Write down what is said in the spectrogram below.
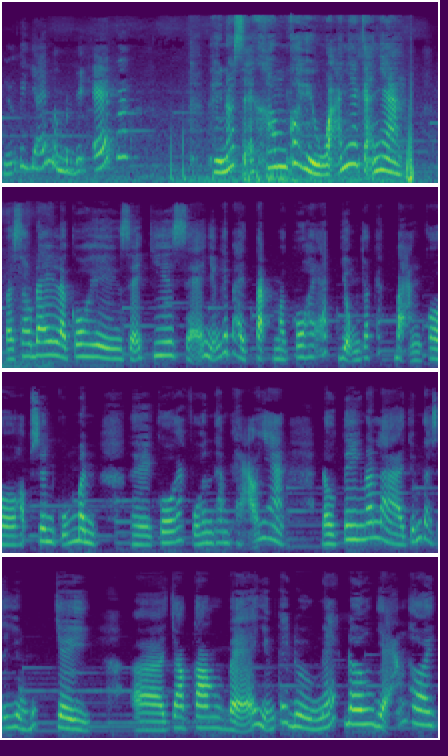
những cái giấy mà mình đi ép á thì nó sẽ không có hiệu quả nha cả nhà và sau đây là cô Hiền sẽ chia sẻ những cái bài tập mà cô hay áp dụng cho các bạn học sinh của mình. Thì cô các phụ huynh tham khảo nha. Đầu tiên đó là chúng ta sẽ dùng bút chì uh, cho con vẽ những cái đường nét đơn giản thôi.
